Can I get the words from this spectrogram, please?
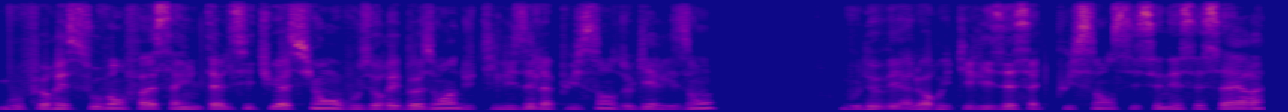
vous ferez souvent face à une telle situation où vous aurez besoin d'utiliser la puissance de guérison. Vous devez alors utiliser cette puissance si c'est nécessaire.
